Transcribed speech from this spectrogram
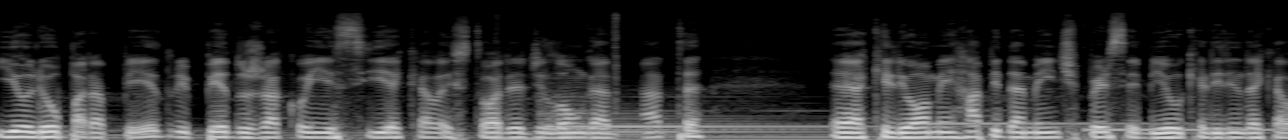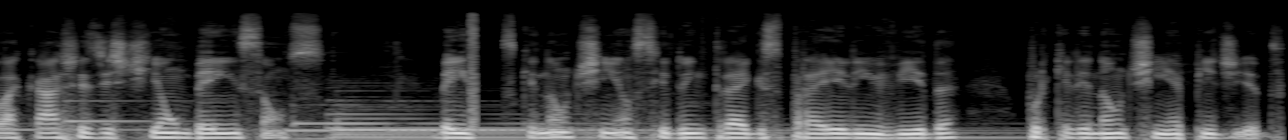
e olhou para Pedro e Pedro já conhecia aquela história de longa data. É, aquele homem rapidamente percebeu que ali dentro daquela caixa existiam bênçãos, bênçãos que não tinham sido entregues para ele em vida porque ele não tinha pedido.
